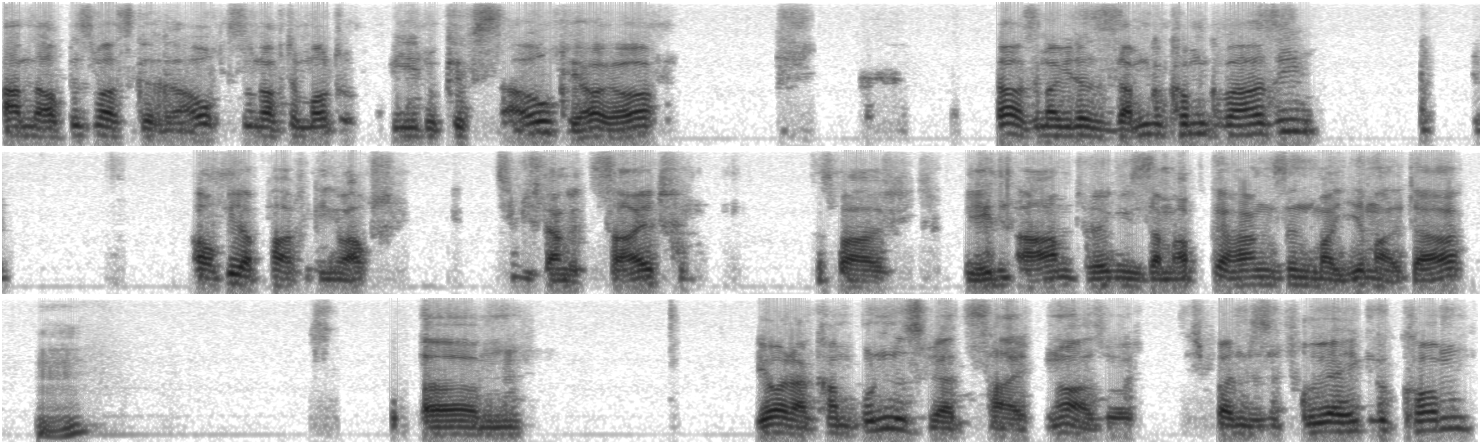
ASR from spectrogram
haben auch ein bisschen was geraucht, so nach dem Motto, wie, du kiffst auch? Ja, ja. Ja, sind wir wieder zusammengekommen quasi. Auch wieder Party, ging auch ziemlich lange Zeit. Das war jeden Abend irgendwie zusammen abgehangen sind, mal hier, mal da. Mhm. Ähm, ja, dann kam Bundeswehrzeit. Ne? Also ich bin ein bisschen früher hingekommen.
